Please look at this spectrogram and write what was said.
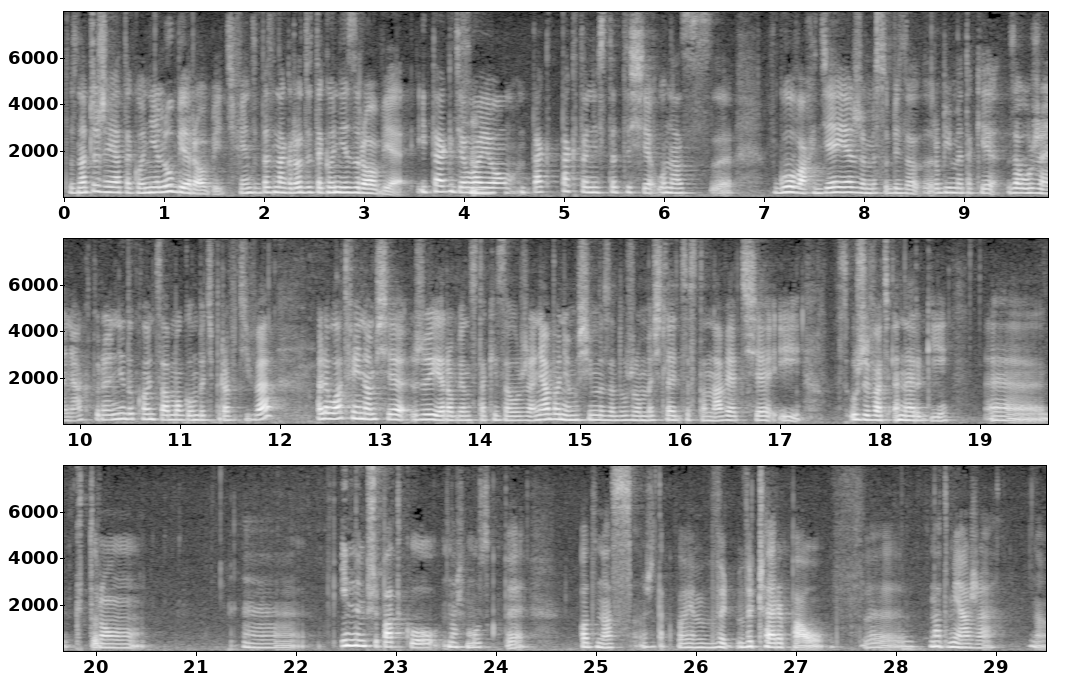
to znaczy, że ja tego nie lubię robić, więc bez nagrody tego nie zrobię. I tak działają, hmm. tak, tak to niestety się u nas y, w głowach dzieje, że my sobie robimy takie założenia, które nie do końca mogą być prawdziwe, ale łatwiej nam się żyje robiąc takie założenia, bo nie musimy za dużo myśleć, zastanawiać się i zużywać energii, e, którą e, w innym przypadku nasz mózg by od nas, że tak powiem, wy, wyczerpał w, w nadmiarze na,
